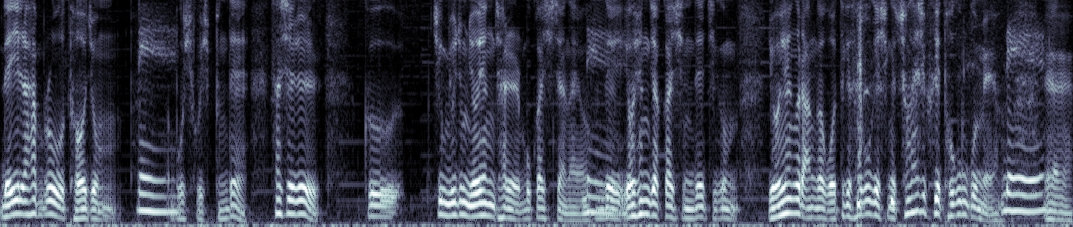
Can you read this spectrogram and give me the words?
내일 하루 더좀 네. 모시고 싶은데 사실 그 지금 요즘 여행 잘 못 가시잖아요. 네. 근데 여행 작가신데 지금 여행을 안 가고 어떻게 살고 계신가? 저 사실 그게 더 궁금해요. 네. 예.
